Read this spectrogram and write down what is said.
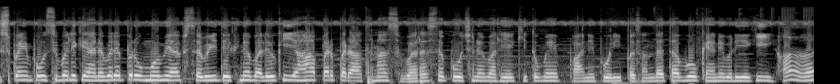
इस पर इम्पॉसिबल के आने वाले प्रोमो में आप सभी देखने वाले हो कि यहाँ पर प्रार्थना स्वर से पूछने वाली है कि तुम्हें पानी पूरी पसंद है, तब वो कहने वाली है कि हाँ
